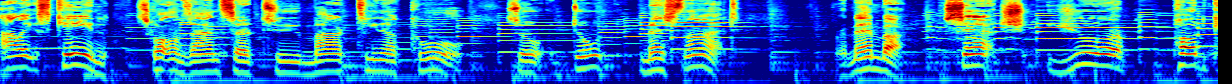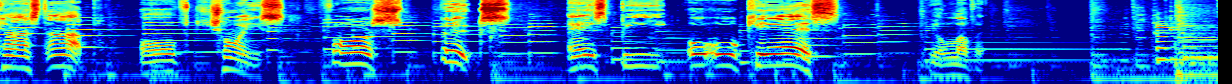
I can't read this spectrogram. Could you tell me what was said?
Alex Kane, Scotland's answer to Martina Cole. So don't miss that. Remember, search your podcast app of choice for Spooks. S B O O K S. You'll love it.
